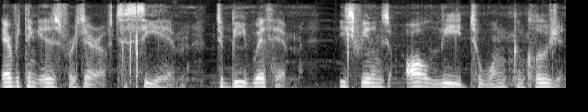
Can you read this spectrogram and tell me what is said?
Everything is for Zeref, to see him, to be with him. These feelings all lead to one conclusion.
